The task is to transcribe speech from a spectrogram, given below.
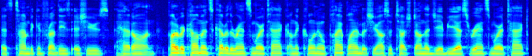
It's time to confront these issues head on. Part of her comments covered the ransomware attack on the Colonial Pipeline, but she also touched on the JBS ransomware attack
